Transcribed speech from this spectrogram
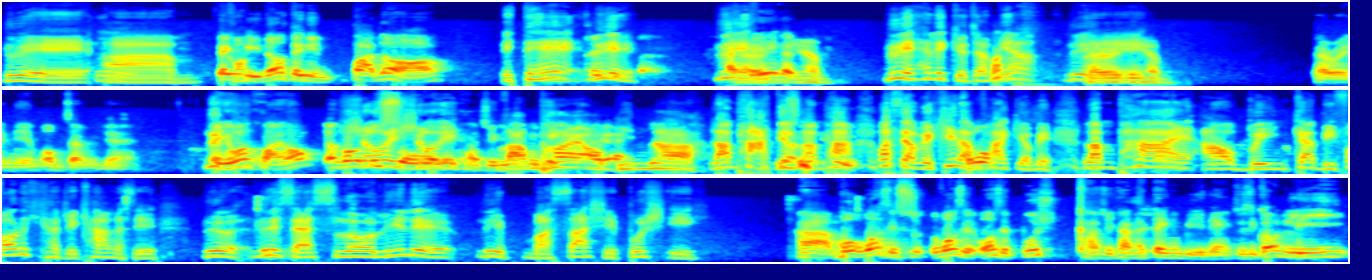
你啊，定年咯，定年八咯你爹你你系呢个 Perineum 你系你叫做咩啊？你 Perineum perineum，我唔知乜嘢。例如我怪我有个都扫嘅你卡住南派后边啦，谂拍掉谂拍，我成日未记谂拍叫咩？谂拍后边加 before 你卡住康嘅时， 你你成 slowly 你你 massage push 伊。吓，冇我是我是我是 push 卡住卡嘅定面嘅，就是讲你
